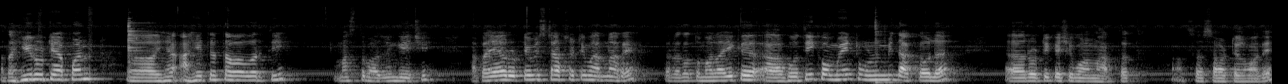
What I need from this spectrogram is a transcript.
आता ही रोटी आपण ह्या आहे त्या तवावरती मस्त भाजून घ्यायची. आता या रोट्या मी स्टाफसाठी मारणार आहे. तर आता तुम्हाला एक होती कॉमेंट म्हणून मी दाखवलं रोटी कशी कोण मारतात असं हॉटेलमध्ये.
